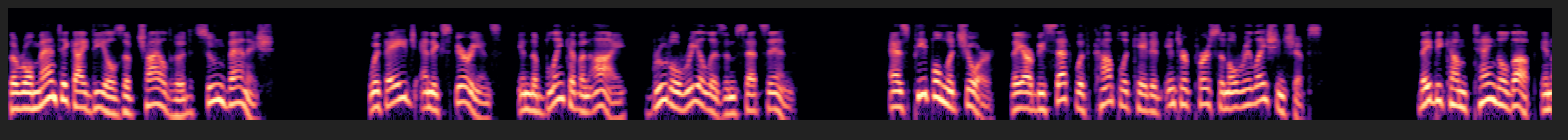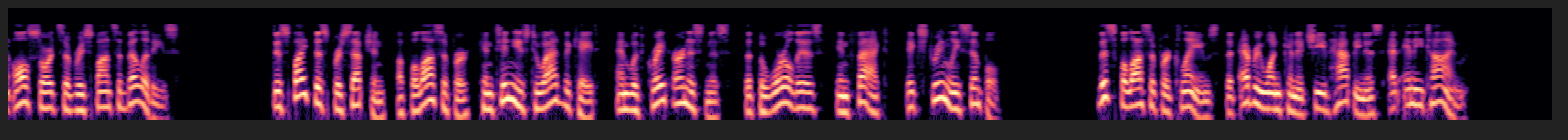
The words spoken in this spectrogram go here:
The romantic ideals of childhood soon vanish. With age and experience, in the blink of an eye, brutal realism sets in. As people mature, they are beset with complicated interpersonal relationships. They become tangled up in all sorts of responsibilities. Despite this perception, a philosopher continues to advocate, and with great earnestness, that the world is, in fact, extremely simple. This philosopher claims that everyone can achieve happiness at any time.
